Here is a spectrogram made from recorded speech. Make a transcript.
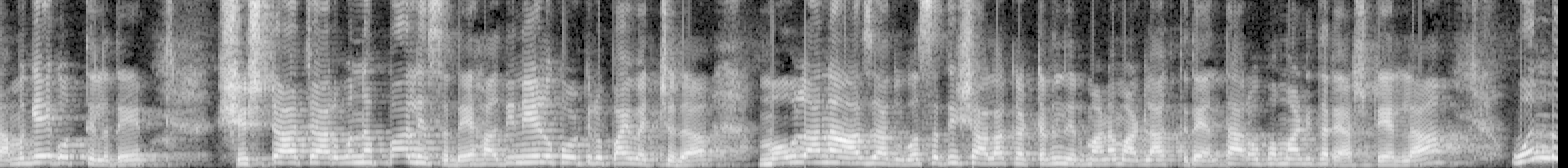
ತಮಗೇ ಗೊತ್ತಿಲ್ಲದೆ ಶಿಷ್ಟಾಚಾರವನ್ನು ಪಾಲಿಸದೆ ಹದಿನೇಳು ಕೋಟಿ ರೂಪಾಯಿ ವೆಚ್ಚದ ಮೌಲಾನಾ ಆಜಾದ್ ವಸತಿ ಶಾಲಾ ಕಟ್ಟಡ ನಿರ್ಮಾಣ ಮಾಡಲಾಗ್ತಿದೆ ಅಂತ ಆರೋಪ ಮಾಡಿದ್ದಾರೆ. ಅಷ್ಟೇ ಅಲ್ಲ, ಒಂದು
